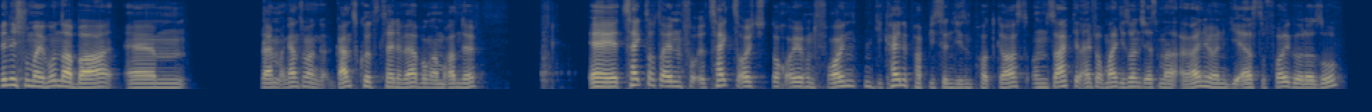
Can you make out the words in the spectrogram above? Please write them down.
Finde ich schon mal wunderbar. Ähm, ganz, mal, ganz kurz kleine Werbung am Rande. Äh, zeigt es euch doch euren Freunden, die keine Puppies sind in diesem Podcast und sagt ihnen einfach mal, die sollen sich erstmal reinhören in die erste Folge oder so.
